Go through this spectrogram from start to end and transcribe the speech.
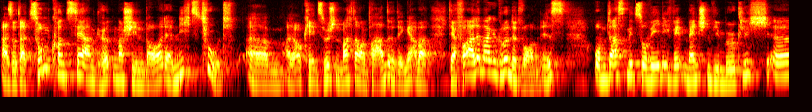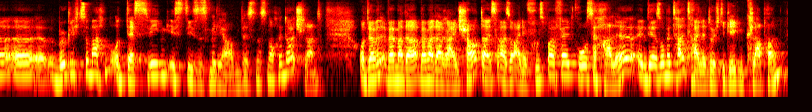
Also da zum Konzern gehört ein Maschinenbauer, der nichts tut. Ähm, also okay, inzwischen macht er auch ein paar andere Dinge, aber der vor allem mal gegründet worden ist, um das mit so wenig Menschen wie möglich äh, äh, möglich zu machen. Und deswegen ist dieses Milliardenbusiness noch in Deutschland. Und wenn, wenn man da wenn man da reinschaut, da ist also eine Fußballfeldgroße Halle, in der so Metallteile durch die Gegend klappern.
